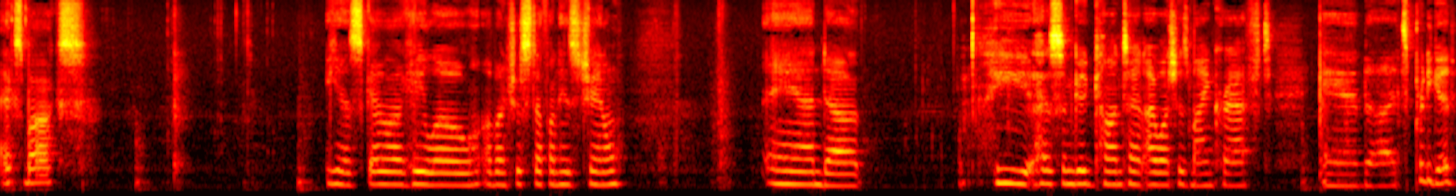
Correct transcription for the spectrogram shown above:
Xbox. He has Skylog, Halo, a bunch of stuff on his channel. And uh, he has some good content. I watch his Minecraft, and uh, it's pretty good,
